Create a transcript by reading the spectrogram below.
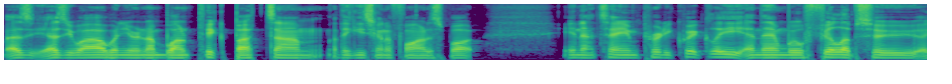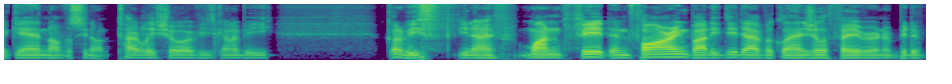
as as you are when you're a number one pick, but um, I think he's going to find a spot in that team pretty quickly. And then Will Phillips, who again, obviously not totally sure if he's going to be going to be you know one fit and firing, but he did have a glandular fever and a bit of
